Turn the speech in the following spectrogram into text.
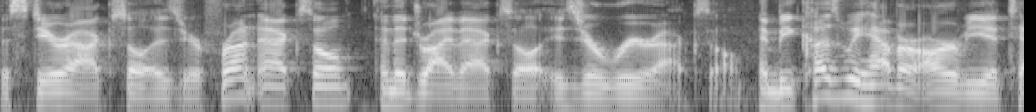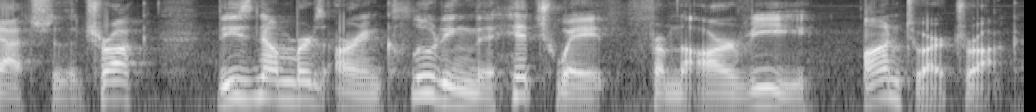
The steer axle is your front axle and the drive axle is your rear axle. And because we have our RV attached to the truck, these numbers are including the hitch weight from the RV onto our truck.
